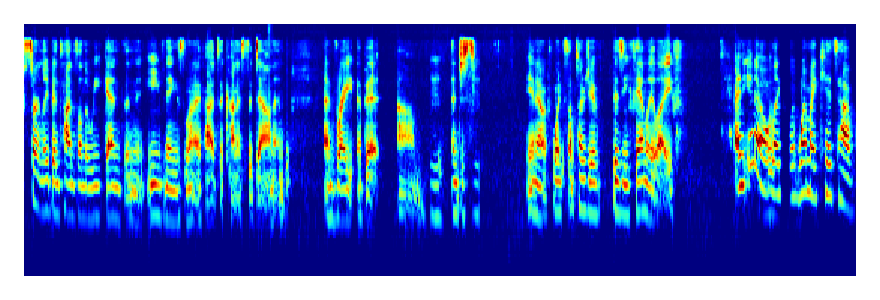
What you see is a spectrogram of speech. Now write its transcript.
certainly been times on the weekends and evenings when I've had to kind of sit down and and write a bit. Um, and just you know when sometimes you have busy family life. And you know like when when my kids have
